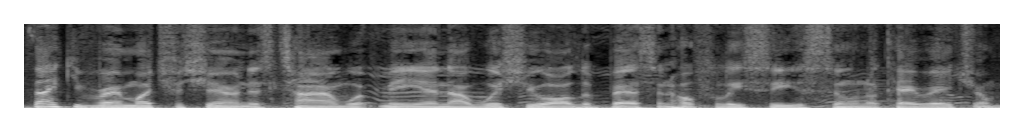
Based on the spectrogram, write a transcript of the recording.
Thank you very much for sharing this time with me, and I wish you all the best, and hopefully see you soon. Okay, Rachel?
